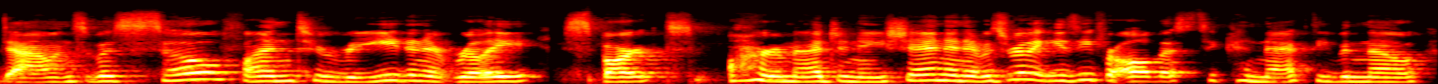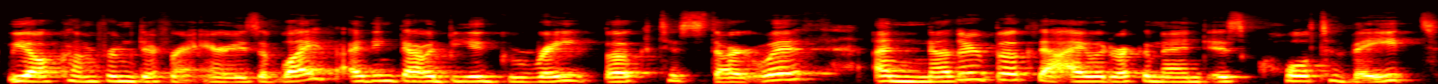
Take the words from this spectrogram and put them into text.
Downs was so fun to read and it really sparked our imagination and it was really easy for all of us to connect even though we all come from different areas of life. I think that would be a great book to start with. Another book that that I would recommend is Cultivate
